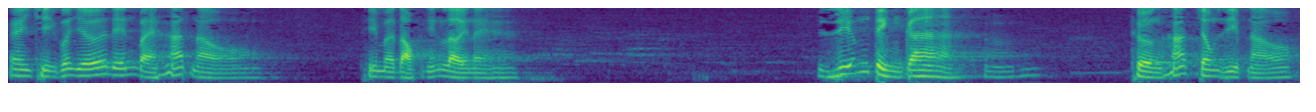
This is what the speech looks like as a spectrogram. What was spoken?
Các anh chị có nhớ đến bài hát nào khi mà đọc những lời này diễm tình ca. Thường hát trong dịp nào?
